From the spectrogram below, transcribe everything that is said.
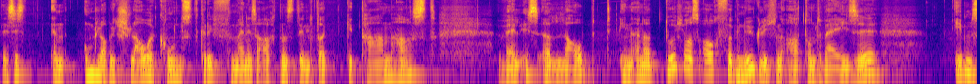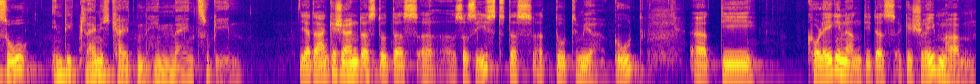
Es ist ein unglaublich schlauer Kunstgriff meines Erachtens, den du da getan hast, weil es erlaubt, in einer durchaus auch vergnüglichen Art und Weise ebenso in die Kleinigkeiten hineinzugehen. Ja, danke schön, dass du das äh, so siehst. Das äh, tut mir gut. Äh, die Kolleginnen, die das geschrieben haben,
